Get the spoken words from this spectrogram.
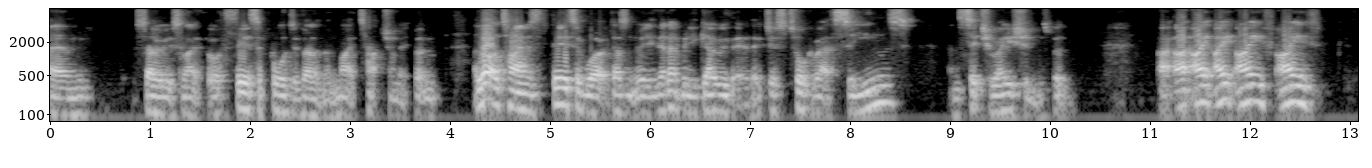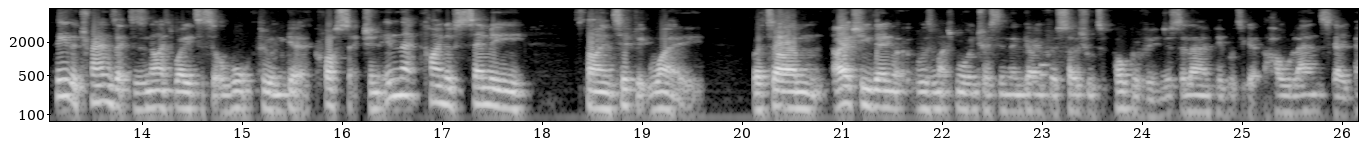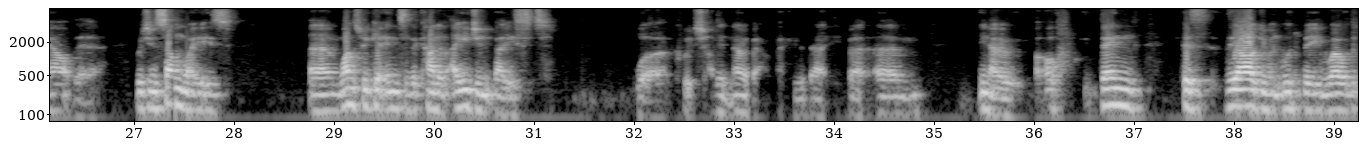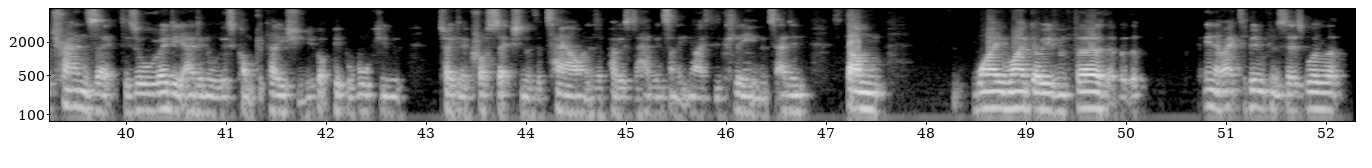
um, so it's like, or theatre for development might touch on it, but a lot of times theatre work doesn't really, they don't really go there. They just talk about scenes and situations. But I, I, I, I, I see the transect as a nice way to sort of walk through and get a cross section in that kind of semi scientific way. But um, I actually then was much more interested in going for a social topography and just allowing people to get the whole landscape out there, which in some ways um, once we get into the kind of agent based work, which I didn't know about back in the day, but um, you know, oh, then because the argument would be, well, the transect is already adding all this complication. You've got people walking taking a cross section of the town as opposed to having something nice and clean. It's adding some. Why why go even further? But the you know active inference says well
